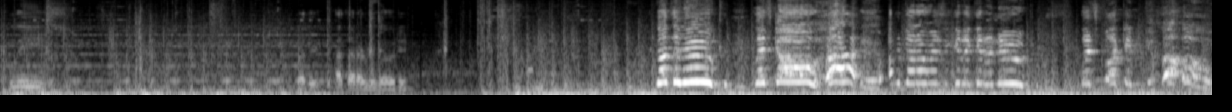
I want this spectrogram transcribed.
please. Brother, I thought I reloaded. Got the nuke! Let's go! I thought I wasn't gonna get a nuke! Let's fucking go!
